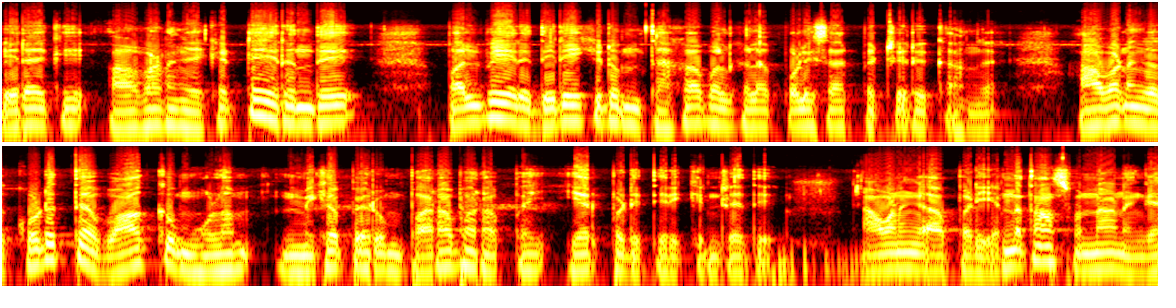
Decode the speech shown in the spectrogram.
பிறகு அவனுங்க கிட்ட இருந்து பல்வேறு திடுக்கிடும் தகவல்களை போலீசார் பெற்றிருக்காங்க. அவனுங்க கொடுத்த வாக்கு மூலம் மிக பெரும் பரபரப்பை ஏற்படுத்தியிருக்கின்றது. அவனுங்க அப்படி என்ன தான் சொன்னானுங்க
